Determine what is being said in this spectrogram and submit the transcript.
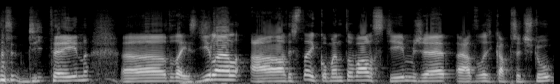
Detain uh, to tady sdílel a ty jsi tady komentoval s tím, že, a já to teďka přečtu, uh,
